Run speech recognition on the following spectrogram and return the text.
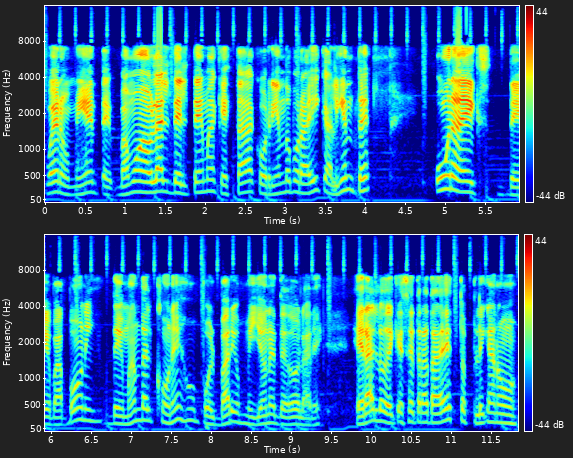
Bueno, mi gente, vamos a hablar del tema que está corriendo por ahí caliente. Una ex de Bad demanda al conejo por varios millones de dólares. Geraldo, ¿de qué se trata esto? Explícanos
